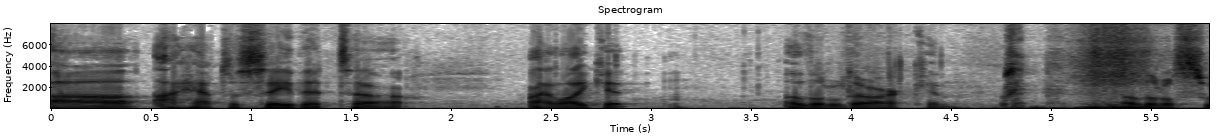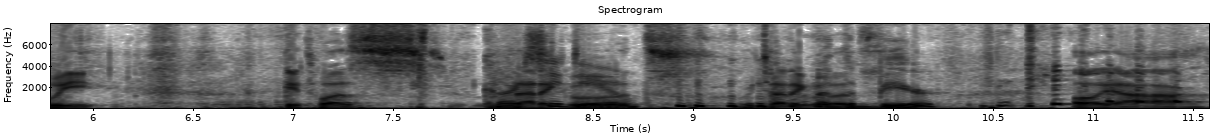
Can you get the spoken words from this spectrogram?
Uh, I have to say that uh, I like it a little dark and a little sweet. It was very you do. good. very About good. the beer? Oh yeah.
